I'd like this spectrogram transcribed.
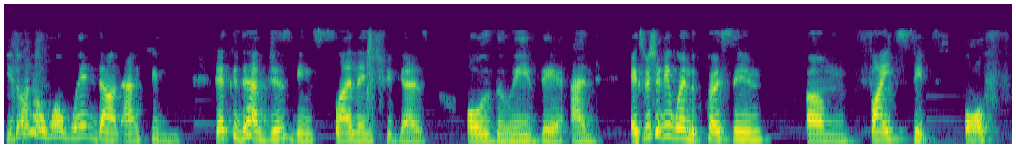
you don't know what went down actually. There could have just been silent triggers all the way there. And especially when the person um, fights it off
